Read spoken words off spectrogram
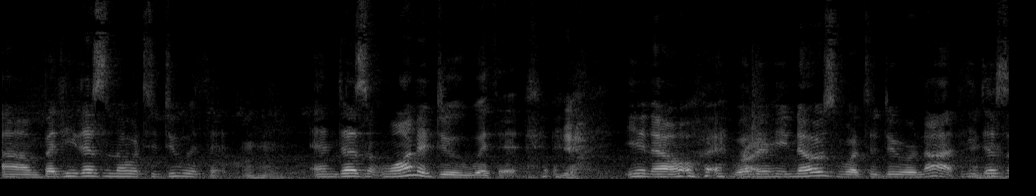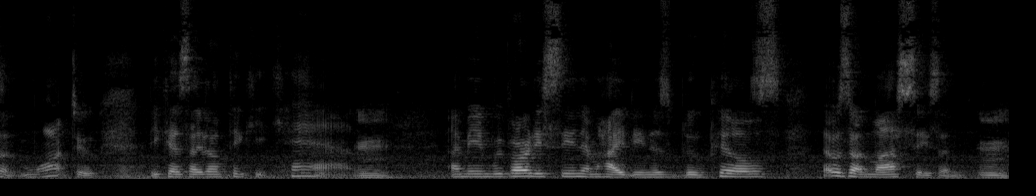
um, but he doesn't know what to do with it, and doesn't want to do with it. Mm-hmm. Yeah. you know, whether Right. he knows what to do or not, he Mhm. doesn't want to, because I don't think he can. Mm. I mean, we've already seen him hiding his blue pills. That was on last season. Mm.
